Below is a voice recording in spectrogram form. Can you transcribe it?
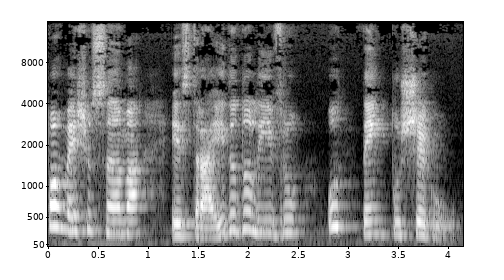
por Meixo Sama, extraído do livro O Tempo Chegou.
